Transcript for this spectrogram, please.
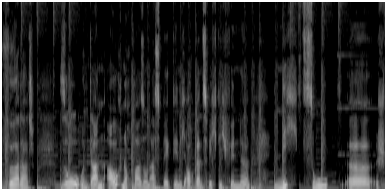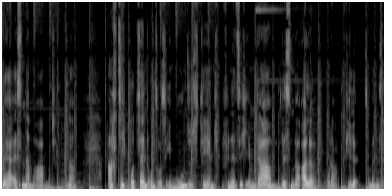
fördert. So, und dann auch nochmal so ein Aspekt, den ich auch ganz wichtig finde, nicht zu äh, schwer essen am Abend. Ne? 80 Prozent unseres Immunsystems befindet sich im Darm, wissen wir alle oder viele zumindest.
